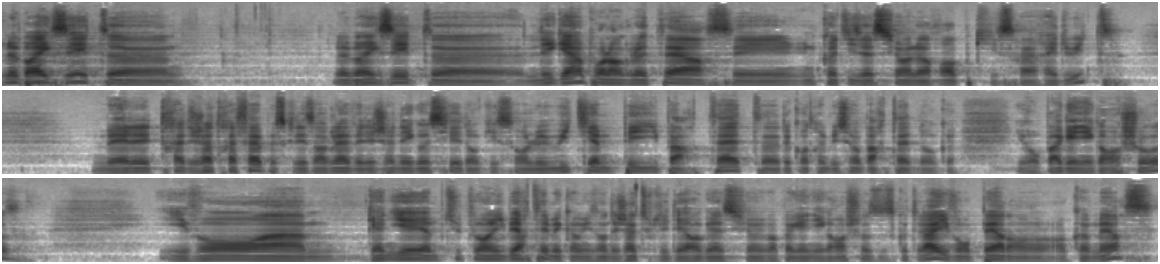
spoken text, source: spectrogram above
le Brexit, euh, le Brexit les gains pour l'Angleterre, c'est une cotisation à l'Europe qui serait réduite. mais elle est déjà très faible parce que les Anglais avaient déjà négocié. Donc ils sont le huitième pays par tête de contribution par tête. Donc ils vont pas gagner grand-chose. Ils vont euh, gagner un petit peu en liberté, mais comme ils ont déjà toutes les dérogations, ils ne vont pas gagner grand-chose de ce côté-là. Ils vont perdre en, commerce.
